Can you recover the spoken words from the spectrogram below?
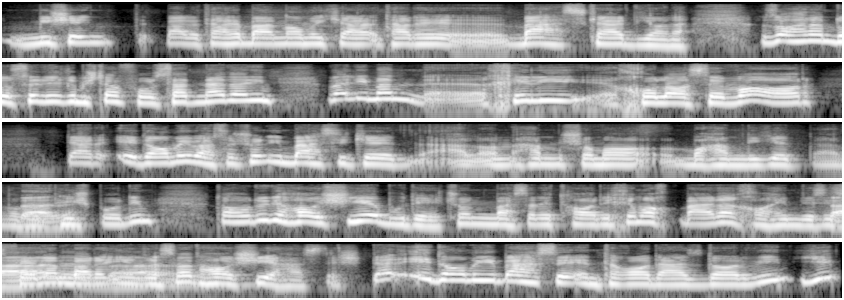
میشه این بله طرح برنامه طرح بحث کرد یا نه ظاهرا دو سه دقیقه بیشتر فرصت نداریم ولی من خیلی خلاصه وار در ادامه بحث چون این بحثی که الان هم شما با هم دیگه در واقع بله. پیش بردیم تا حدودی حاشیه بوده چون مسئله تاریخی ما بعدا خواهیم رسید بله، فعلا برای این بله. قسمت حاشیه هستش در ادامه بحث انتقاد از داروین یه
